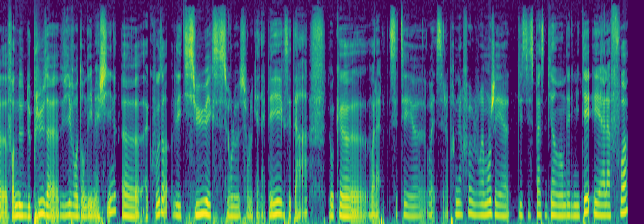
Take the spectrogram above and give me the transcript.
Enfin, de, de plus à vivre dans des machines à coudre, les tissus sur le, sur le canapé, etc. Donc voilà, c'était ouais, c'est la première fois où vraiment j'ai des espaces bien délimités et à la fois,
